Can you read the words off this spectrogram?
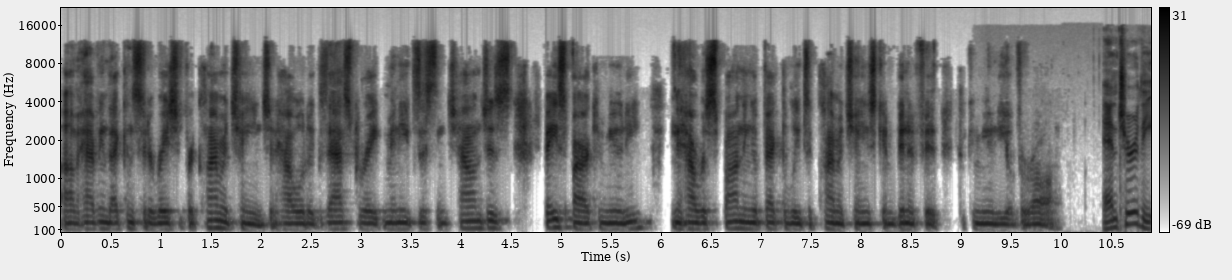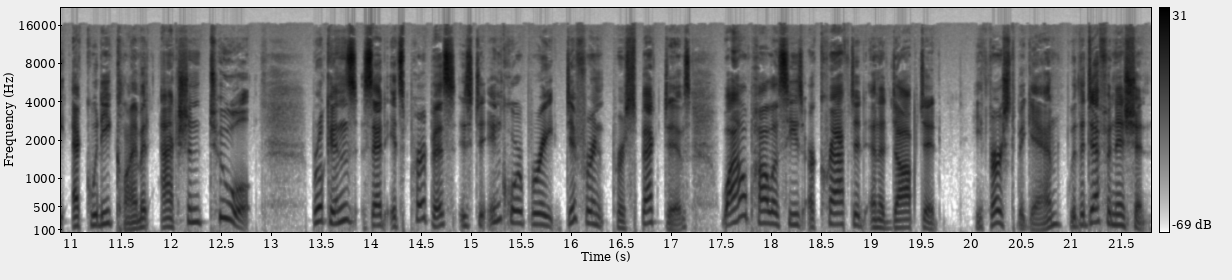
um, having that consideration for climate change and how it would exasperate many existing challenges faced by our community and how responding effectively to climate change can benefit the community overall. Enter the Equity Climate Action Tool. Brookins said its purpose is to incorporate different perspectives while policies are crafted and adopted. He first began with a definition.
